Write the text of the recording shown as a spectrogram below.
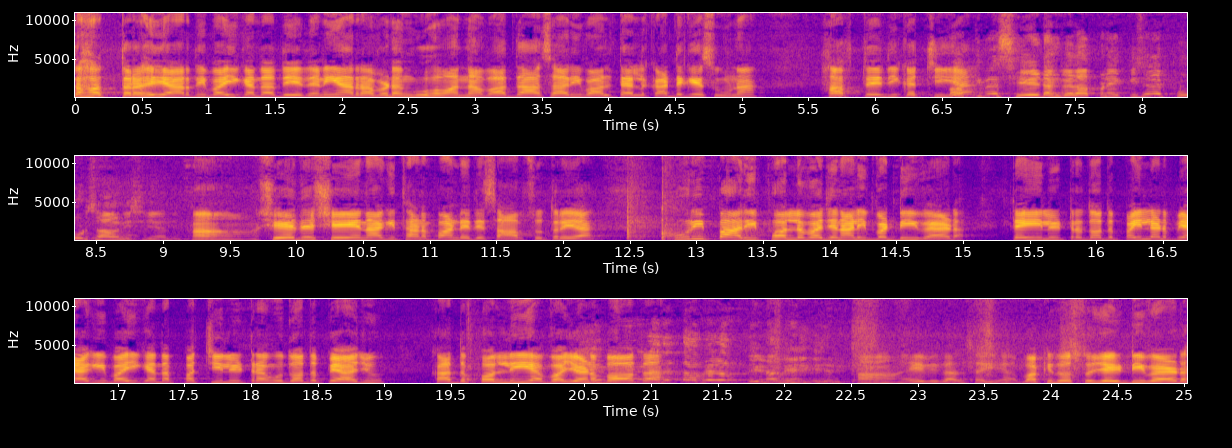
73000 ਦੀ ਬਾਈ ਕਹਿੰਦਾ ਦੇ ਦੇਣੀ ਆ ਰਬੜ ਵਾਂਗੂ ਹਵਾਨਾ ਵਾਧਾ ਸਾਰੀ ਵਾਲ ਕੱਢ ਕੇ ਸੂਣਾ। ਹਫ਼ਤੇ ਦੀ ਕੱਚੀ ਆ। ਬਾਕੀ ਵੀਰੇ ਛੇ ਡੰਗਰ ਆਪਣੇ ਕਿਸੇ ਦੇ ਫੂਡ ਸਾਂਗ ਨਹੀਂ ਸੀਆਂ ਦੀ। ਹਾਂ 6 ਦੇ 6 ਨਾ ਕੀ ਥਣ ਭਾਂਡੇ ਦੇ ਸਾਫ਼ ਸੁਥਰੇ ਆ। ਪੂਰੀ ਭਾਰੀ ਫੁੱਲ ਵਜਨ ਵਾਲੀ ਵੱਡੀ ਵੈੜ। ਆ। 23 ਲੀਟਰ ਦੁੱਧ ਪਹਿਲਣ ਪਿਆ ਗਈ ਬਾਈ ਕਹਿੰਦਾ 25 ਲੀਟਰ ਵਾਂਗੂ ਦੁੱਧ ਪਿਆ ਜੂ। ਕੱਦ ਫੁੱਲੀ ਆ ਵਜਨ ਬਹੁਤ ਆ। ਦੇਣਾ ਵੀ ਹੈ ਨਹੀਂ ਕਿਸੇ ਨੇ। ਹਾਂ ਇਹ ਵੀ ਗੱਲ ਸਹੀ ਆ। ਬਾਕੀ ਦੋਸਤੋ ਜੇ ਏਡੀ ਵੈੜ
